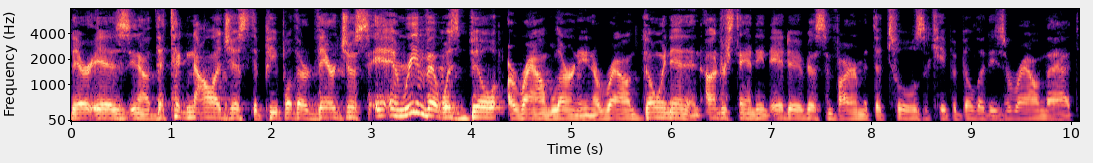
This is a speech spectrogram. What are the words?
There is, you know, the technologists, the people that are there just, and reInvent was built around learning, around going in and understanding AWS environment, the tools, the capabilities around that.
